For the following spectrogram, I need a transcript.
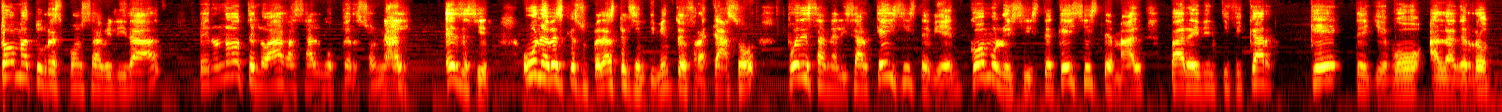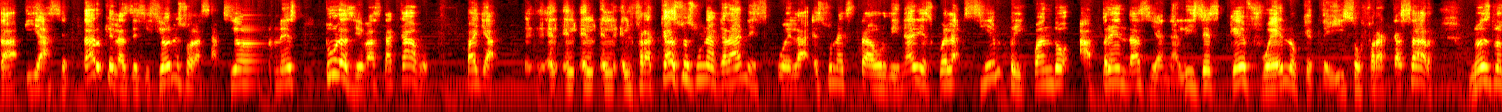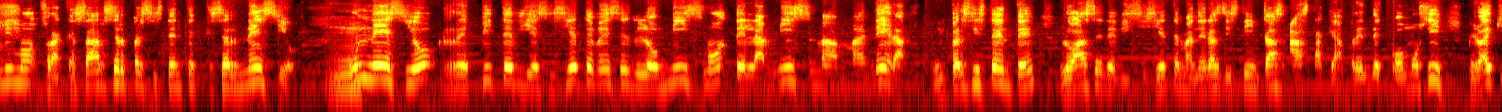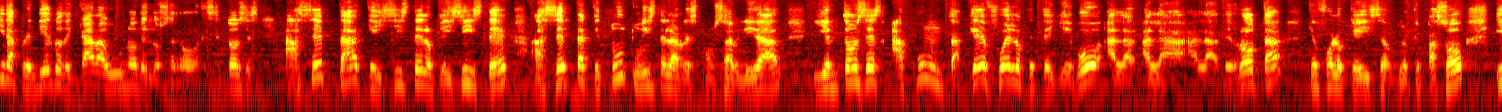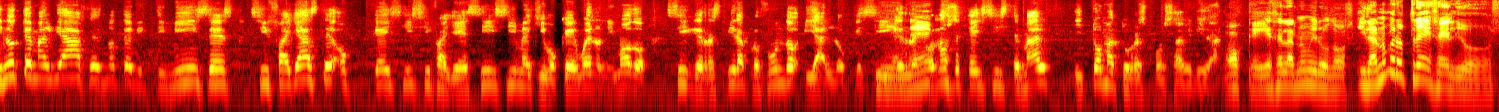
Toma tu responsabilidad, pero no te lo hagas algo personal. Es decir, una vez que superaste el sentimiento de fracaso, puedes analizar qué hiciste bien, cómo lo hiciste, qué hiciste mal, para identificar qué te llevó a la derrota y aceptar que las decisiones o las acciones tú las llevaste a cabo. Vaya, el, el- el- fracaso es una gran escuela, es una extraordinaria escuela, siempre y cuando aprendas y analices qué fue lo que te hizo fracasar. No es lo mismo fracasar, ser persistente, que ser necio. Mm. Un necio repite 17 veces lo mismo de la misma manera. Un persistente lo hace de 17 maneras distintas hasta que aprende cómo sí, pero hay que ir aprendiendo de cada uno de los errores. Entonces, acepta que hiciste lo que hiciste, acepta que tú tuviste la responsabilidad y entonces apunta qué fue lo que te llevó a la, a la- a la derrota, qué fue lo que hizo, lo que pasó y no te malviajes, no te victimices. Si fallaste, ok, sí, sí fallé, sí, sí me equivoqué. Bueno, ni modo, sigue, respira profundo y a lo que sigue. Reconoce que hiciste mal y toma tu responsabilidad. Ok, esa es la número dos. Y la número tres, Helios.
